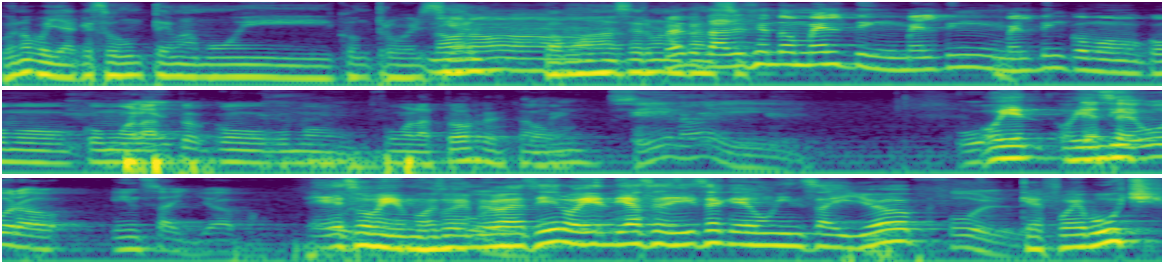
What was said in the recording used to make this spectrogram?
bueno, pues ya que eso es un tema muy controversial, No, no, no. vamos a hacer una Pero estás diciendo melting, melting, melting como, como, como, las, to- como, como, como las torres también. sí, ¿no? Y. Hoy en- hoy en día- seguro, Inside Job. Eso mismo, eso mismo iba a decir. Hoy en día se dice que es un inside job, Full. que fue Bush.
